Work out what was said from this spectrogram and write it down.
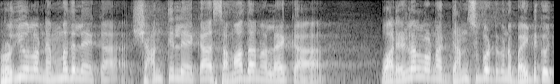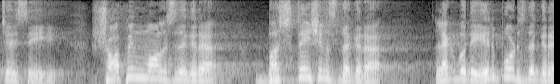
హృదయంలో నెమ్మది లేక శాంతి లేక సమాధానం లేక వారి ఇళ్ళలో ఉన్న గన్స్ పట్టుకుని బయటకు వచ్చేసి షాపింగ్ మాల్స్ దగ్గర బస్ స్టేషన్స్ దగ్గర లేకపోతే ఎయిర్పోర్ట్స్ దగ్గర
